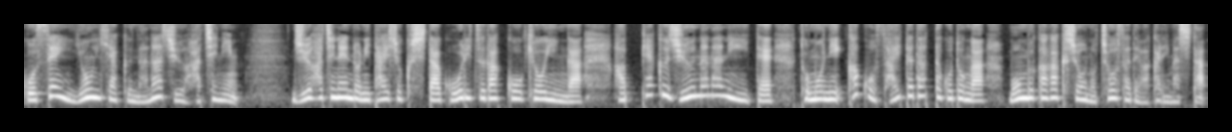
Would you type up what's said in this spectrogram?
5478人。18年度に退職した公立学校教員が817人いて、ともに過去最多だったことが文部科学省の調査で分かりました。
